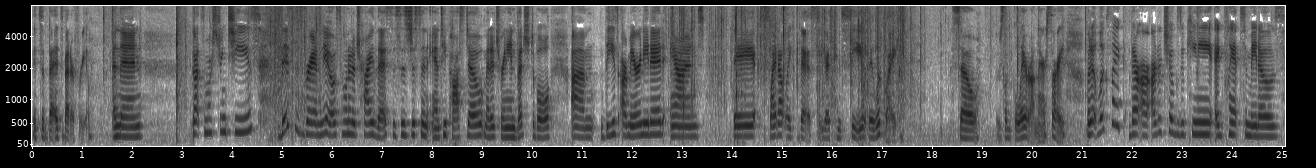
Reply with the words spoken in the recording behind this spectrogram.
it's, a be it's better for you. And then got some more string cheese. This is brand new, so I wanted to try this. This is just an antipasto Mediterranean vegetable. Um, these are marinated and they slide out like this so you guys can see what they look like. So there's a glare on there, sorry. But it looks like there are artichoke, zucchini, eggplant, tomatoes,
